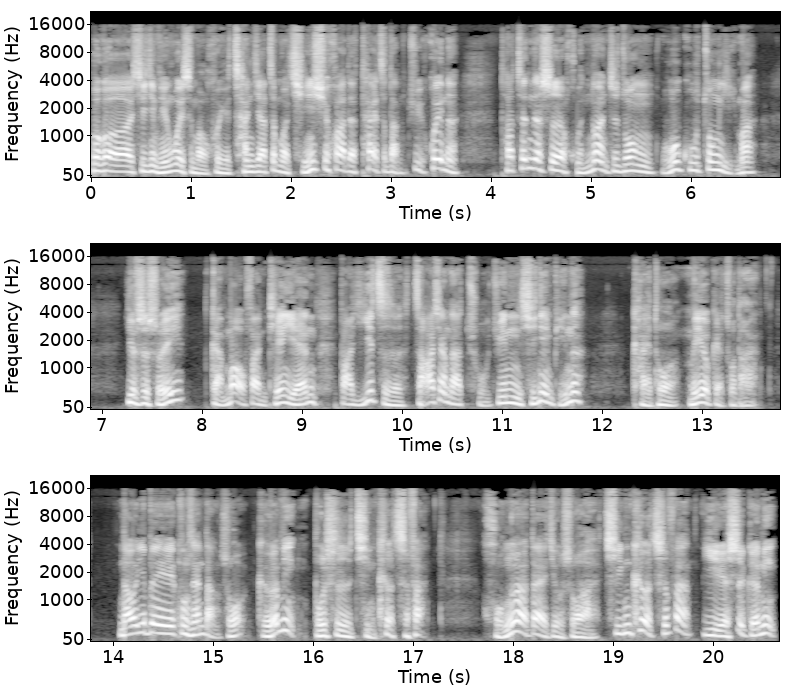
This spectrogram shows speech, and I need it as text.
不过，习近平为什么会参加这么情绪化的太子党聚会呢？他真的是混乱之中无辜中矣吗？又是谁敢冒犯天颜，把椅子砸向了楚君习近平呢？凯托没有给出答案。老一辈共产党说，革命不是请客吃饭；红二代就说啊，请客吃饭也是革命。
